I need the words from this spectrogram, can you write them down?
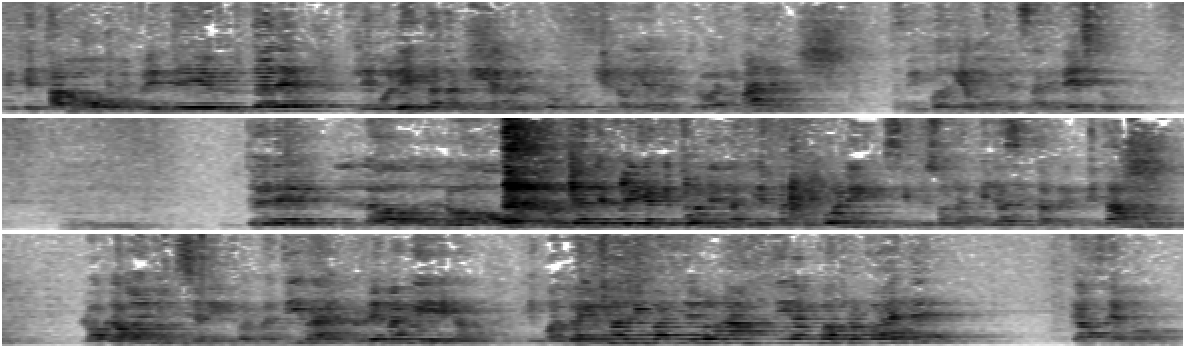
que es que estamos enfrente de ustedes, le molesta también a nuestros vecinos y a nuestros animales. También podríamos pensar en eso. Mm, Ustedes, los días de feria que ponen, las fiestas que ponen, siempre son las que ya se están respetando. Lo hablamos en comisión informativa. El problema que era cuando hay un Madrid-Barcelona tiran cuatro cohetes, ¿qué hacemos?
